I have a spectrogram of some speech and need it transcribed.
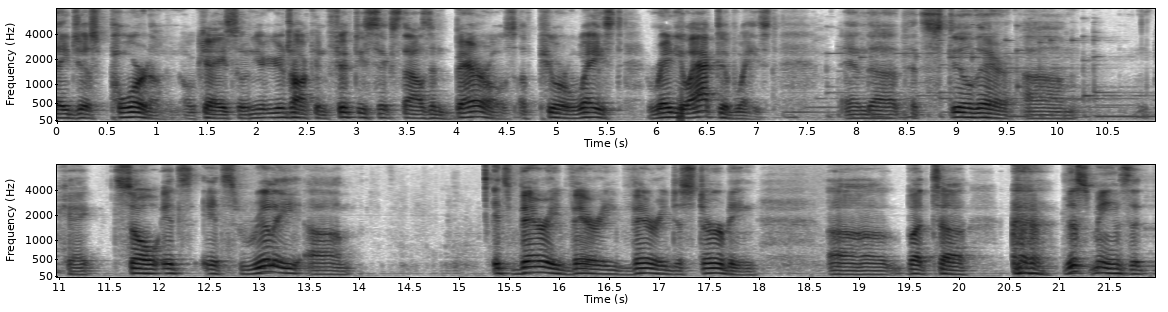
they just poured them. Okay, so you're, you're talking 56,000 barrels of pure waste, radioactive waste, and uh, that's still there. Um, okay, so it's it's really um, it's very very very disturbing. Uh, but uh, this means that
